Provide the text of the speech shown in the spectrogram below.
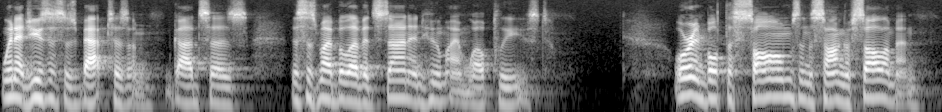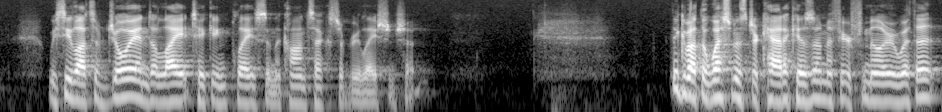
When at Jesus' baptism, God says, This is my beloved Son in whom I am well pleased. Or in both the Psalms and the Song of Solomon, we see lots of joy and delight taking place in the context of relationship. Think about the Westminster Catechism, if you're familiar with it.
